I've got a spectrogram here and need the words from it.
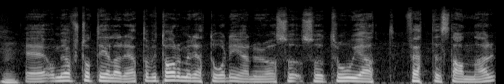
Mm. Om jag har förstått det hela rätt, om vi tar dem i rätt ordning här nu då, så, så tror jag att Vettel stannar.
